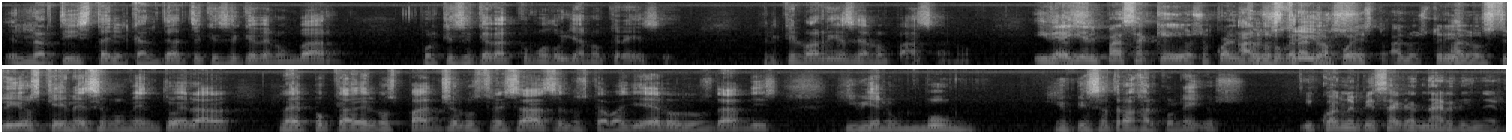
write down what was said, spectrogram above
El artista, el cantante que se queda en un bar porque se queda cómodo ya no crece. El que no arriesga no pasa, ¿no? Y de ahí él pasa qué, o sea, ¿cuál fue su gran tríos. apuesto? A los tríos. A los tríos que en ese momento era la época de los panchos, los tres haces, los caballeros, los dandis, y viene un boom y empieza a trabajar con ellos. ¿Y cuándo empieza a ganar dinero?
